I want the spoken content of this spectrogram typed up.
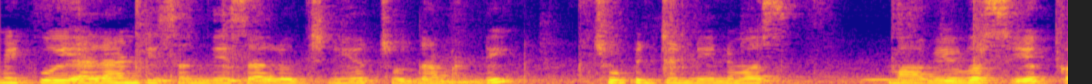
మీకు ఎలాంటి సందేశాలు వచ్చినాయో చూద్దామండి. చూపించండి యూనివర్స్ మా వ్యూవర్స్ యొక్క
